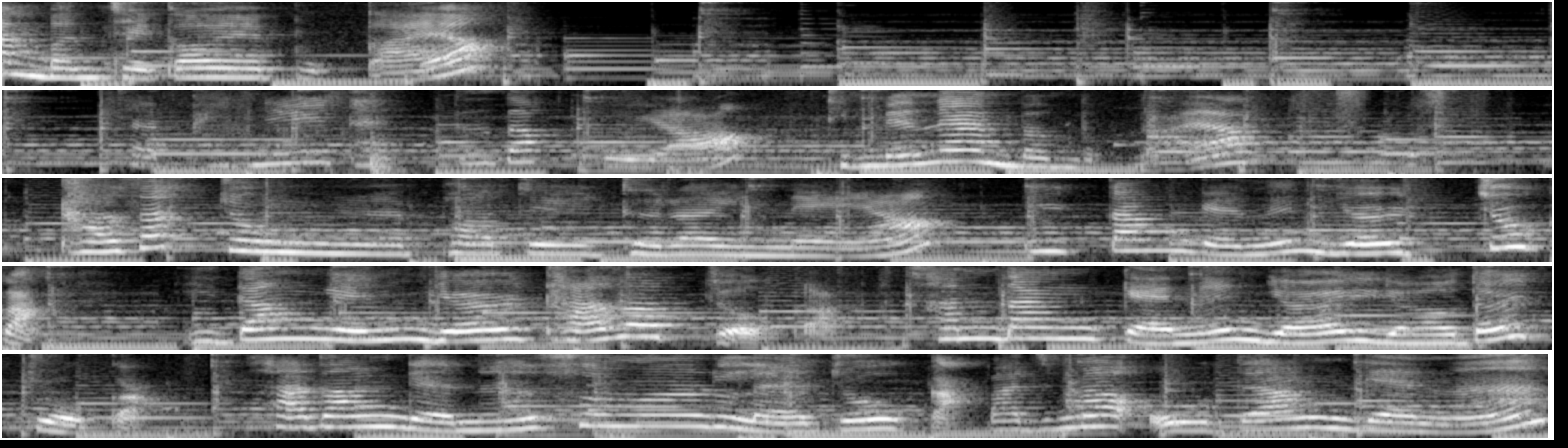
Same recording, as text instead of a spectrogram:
한번 제거해볼까요? 뒷면을 한번 볼까요? 다섯 종류의 퍼즐이 들어있네요. 1단계는 10조각, 2단계는 15조각, 3단계는 18조각, 4단계는 24조각, 마지막 5단계는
